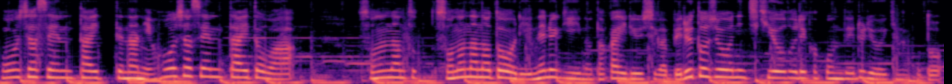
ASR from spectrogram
放射線体って何？放射線体とは、その名とその名の通りエネルギーの高い粒子がベルト状に地球を取り囲んでいる領域のこと。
